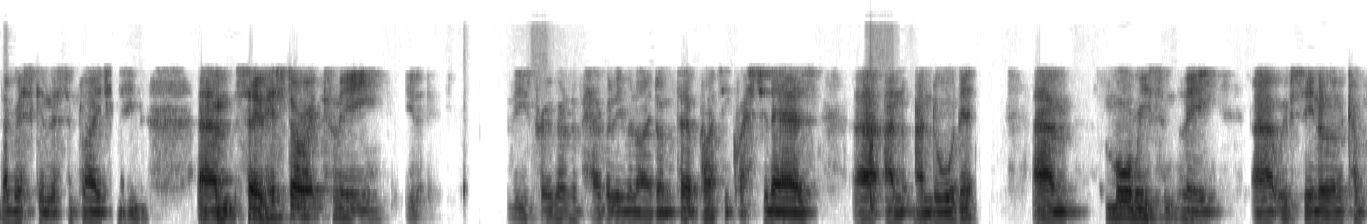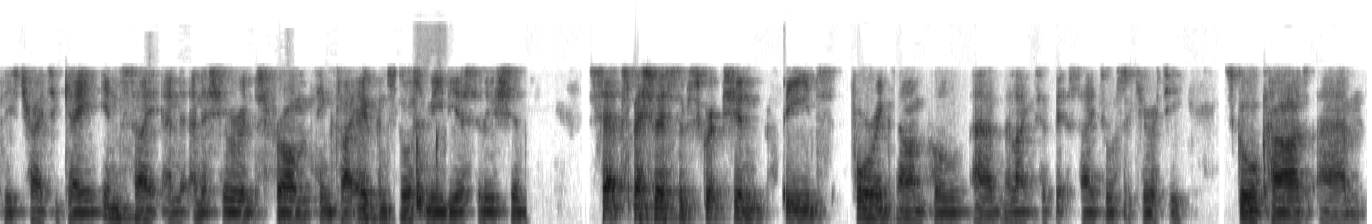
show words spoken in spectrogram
the, risk in the supply chain. Um, so historically, these programs have heavily relied on third-party questionnaires uh, and, and audit. Um, more recently, uh, we've seen a lot of companies try to gain insight and, and assurance from things like open source media solutions, set specialist subscription feeds, for example, um, the likes of BitSight or Security Scorecard um,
